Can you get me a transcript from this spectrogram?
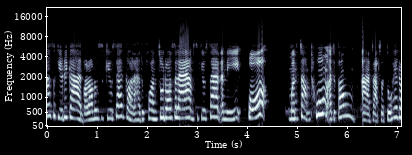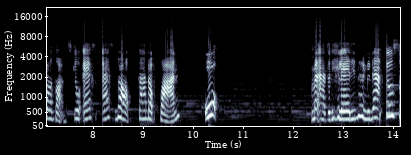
5 สกิลด้วยกันขอลองดูสกิลแซดก่อนนะคะทุกคนจูโดสแลมสกิลแซดอันนี้โป๊ะเหมือนจับทุ่มอาจจะต้องอ่าจับศัตรูให้โดนก่อนสกิล X X drop การดรอปขวานอุ๊ มันอาจจะดีเลยนิดนึงนะเนี่ยสกิล C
